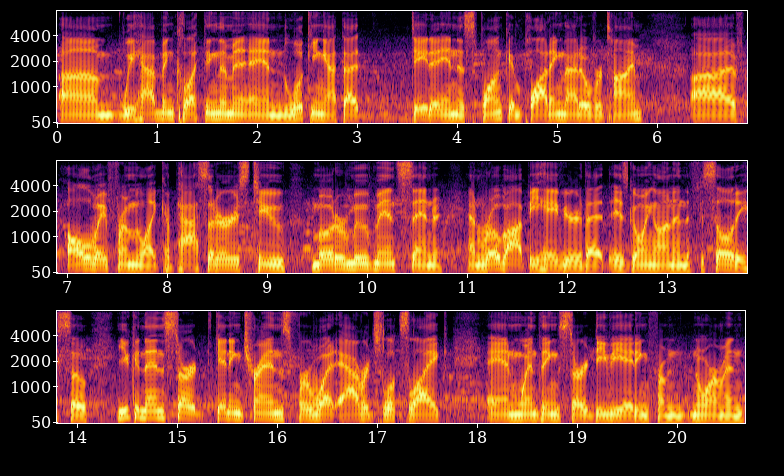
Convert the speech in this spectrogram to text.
Um, we have been collecting them and looking at that data into Splunk and plotting that over time. Uh, all the way from like capacitors to motor movements and, and robot behavior that is going on in the facility. So you can then start getting trends for what average looks like and when things start deviating from norm and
